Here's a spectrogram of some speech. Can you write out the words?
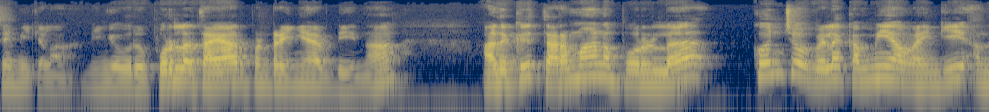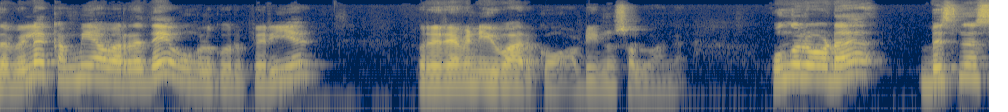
சேமிக்கலாம். நீங்கள் ஒரு பொருளை தயார் பண்ணுறீங்க அப்படின்னா அதுக்கு தரமான பொருளை கொஞ்சம் விலை கம்மியாக வாங்கி அந்த விலை கம்மியாக வர்றதே உங்களுக்கு ஒரு பெரிய ஒரு ரெவென்யூவாக இருக்கும் அப்படின்னு சொல்லுவாங்க. உங்களோட பிஸ்னஸ்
